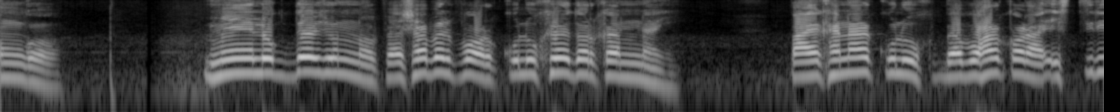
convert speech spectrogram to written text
অঙ্গ। মেয়ে লোকদের জন্য পেশাবের পর কুলুকের দরকার নাই। পায়খানার কুলুখ ব্যবহার করা স্ত্রী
